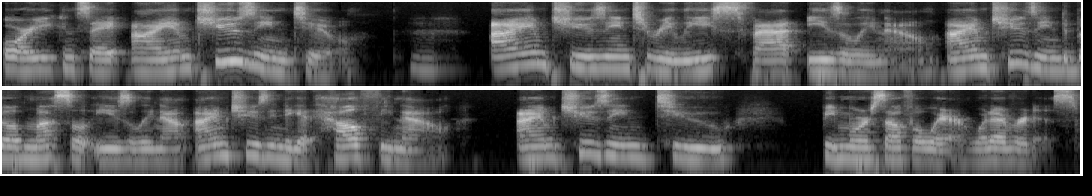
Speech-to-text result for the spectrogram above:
Or you can say, I am choosing to. Mm. I am choosing to release fat easily now. I am choosing to build muscle easily now. I am choosing to get healthy now. I am choosing to be more self aware, whatever it is.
